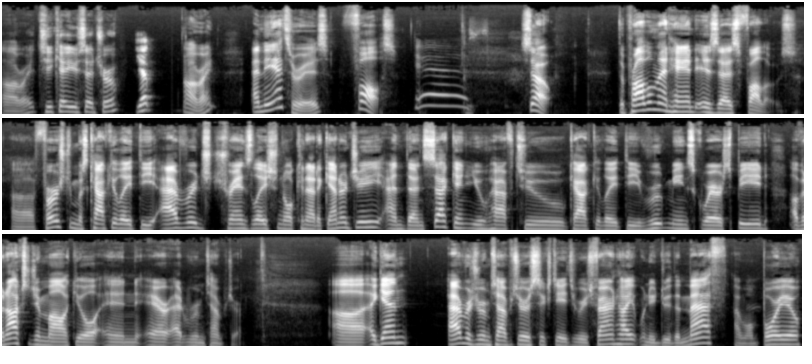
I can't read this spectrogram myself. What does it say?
All right. TK, you said true? Yep. All right. And the answer is false. Yes. So, the problem at hand is as follows. Uh, first, you must calculate the average translational kinetic energy, and then second, you have to calculate the root mean square speed of an oxygen molecule in air at room temperature. Uh, again, average room temperature is 68 degrees Fahrenheit. When you do the math, I won't bore you.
